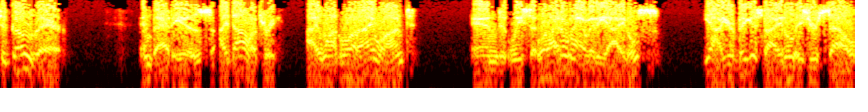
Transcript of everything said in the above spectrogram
to go there. And that is idolatry. I want what I want, and we say, well, I don't have any idols. Yeah, your biggest idol is yourself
